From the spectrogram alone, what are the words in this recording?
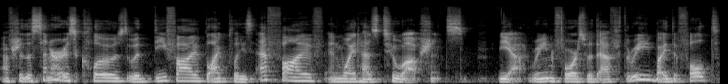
After the center is closed with d5, black plays f5, and white has two options. Yeah, reinforce with f3 by default,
